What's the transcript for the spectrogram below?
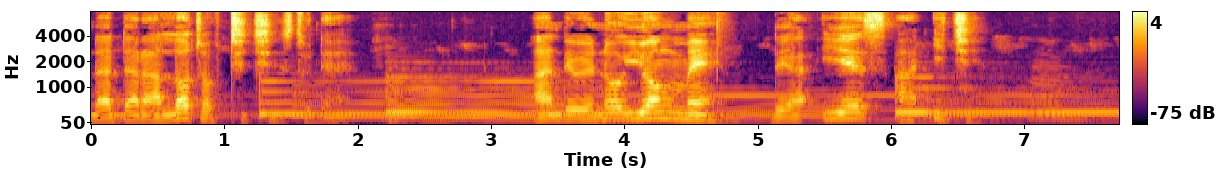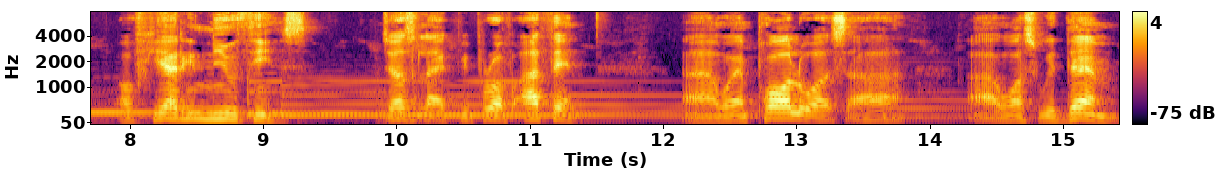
that there are a lot of teachings today, and there were no young men, their ears are itching of hearing new things, just like people of Athens. Uh, when Paul was uh, uh, was with them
